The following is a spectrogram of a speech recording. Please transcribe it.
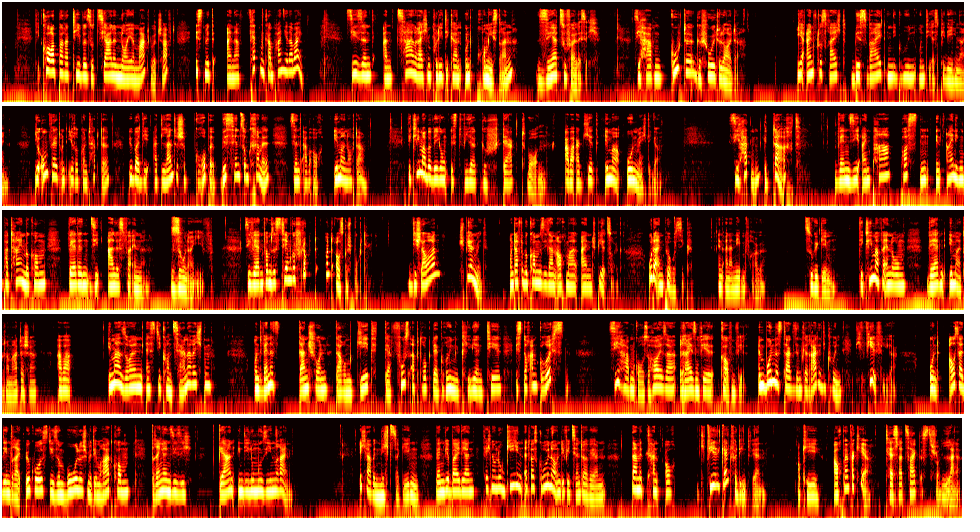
Die kooperative soziale neue Marktwirtschaft ist mit einer fetten Kampagne dabei. Sie sind an zahlreichen Politikern und Promis dran, sehr zuverlässig. Sie haben gute, geschulte Leute. Ihr Einfluss reicht bis weit in die Grünen und die SPD hinein. Ihr Umfeld und ihre Kontakte über die atlantische Gruppe bis hin zum Kreml sind aber auch immer noch da. Die Klimabewegung ist wieder gestärkt worden, aber agiert immer ohnmächtiger. Sie hatten gedacht, wenn sie ein paar Posten in einigen Parteien bekommen, werden sie alles verändern. So naiv. Sie werden vom System geschluckt und ausgespuckt. Die Schlaueren spielen mit. Und dafür bekommen sie dann auch mal ein Spielzeug oder einen Pyrrhussieg in einer Nebenfrage. Zugegeben, die Klimaveränderungen werden immer dramatischer, aber immer sollen es die Konzerne richten? Und wenn es dann schon darum geht, der Fußabdruck der grünen Klientel ist doch am größten. Sie haben große Häuser, reisen viel, kaufen viel. Im Bundestag sind gerade die Grünen die Vielflieger. Und außer den drei Ökos, die symbolisch mit dem Rad kommen, drängeln sie sich gern in die Limousinen rein. Ich habe nichts dagegen, wenn wir bei den Technologien etwas grüner und effizienter werden. Damit kann auch viel Geld verdient werden. Okay, auch beim Verkehr. Tesla zeigt es schon lange.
